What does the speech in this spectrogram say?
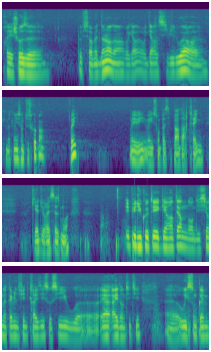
Après, les choses euh, peuvent se remettre dans l'ordre. hein. Regarde, regarde Civil War, euh, maintenant ils sont tous copains. oui, oui, mais ils sont passés par Dark Reign, qui a duré 16 mois. Et puis du côté guerre interne, dans DC, on a quand même Infinite Crisis aussi, ou euh, Identity, euh, où ils sont quand même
